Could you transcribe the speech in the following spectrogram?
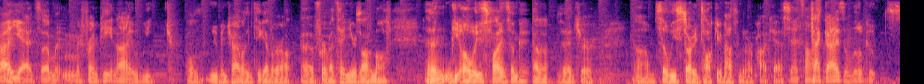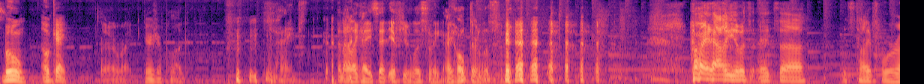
Uh, yeah, it's uh, my, my friend Pete and I. We we've been traveling together uh, for about ten years on and off, and we always find some kind of adventure. Um, so we started talking about them in our podcast. That's Fat guys and little coats. Boom. Okay. All right, There's your plug. thanks. and I like how you said if you're listening. I hope they're listening. All right, Alan. You know it's it's uh it's time for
